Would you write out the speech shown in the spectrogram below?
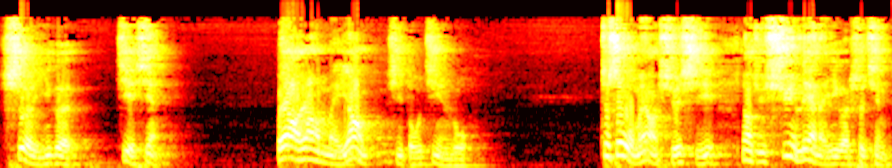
设一个。界限，不要让每样东西都进入，这是我们要学习、要去训练的一个事情。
